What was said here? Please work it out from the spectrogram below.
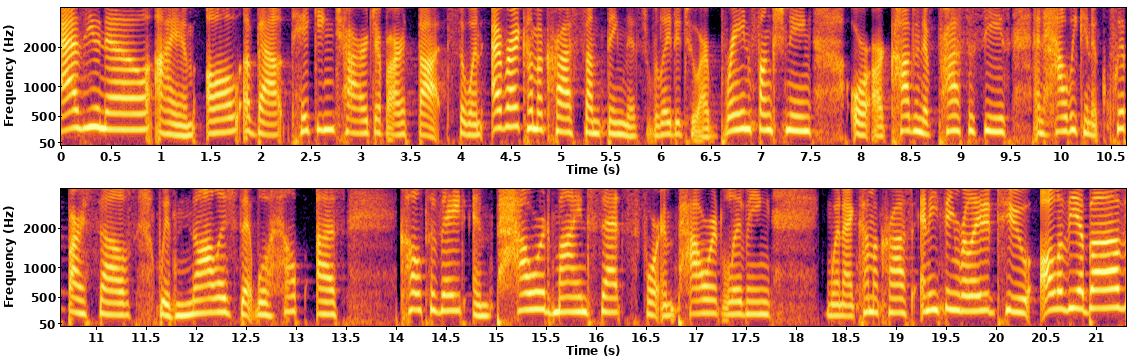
As you know, I am all about taking charge of our thoughts. So, whenever I come across something that's related to our brain functioning or our cognitive processes and how we can equip ourselves with knowledge that will help us cultivate empowered mindsets for empowered living, when I come across anything related to all of the above,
